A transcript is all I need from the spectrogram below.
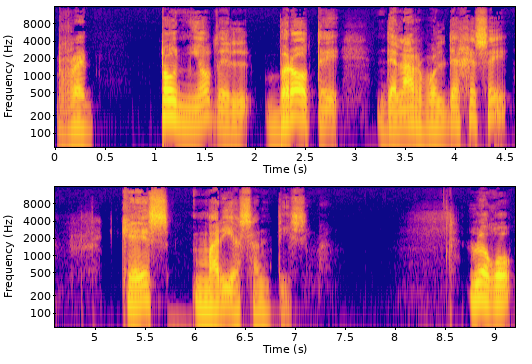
retoño, del brote del árbol de Jesé, que es María Santísima. Luego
